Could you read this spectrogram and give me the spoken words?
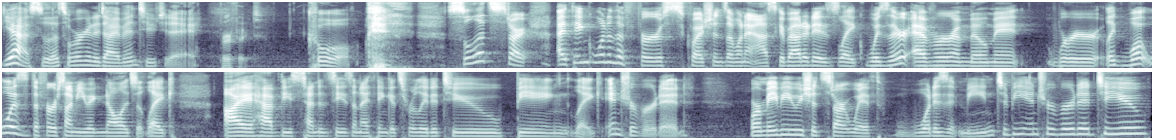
yeah. So that's what we're gonna dive into today. perfect. Cool. so let's start. I think one of the first questions I want to ask about it is like, was there ever a moment where, like, what was the first time you acknowledged that, like, I have these tendencies and I think it's related to being like introverted? Or maybe we should start with what does it mean to be introverted to you?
